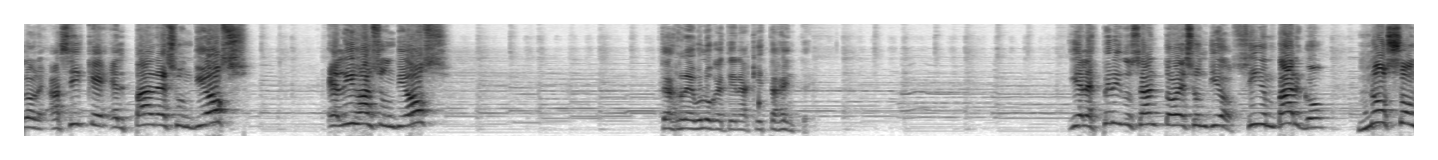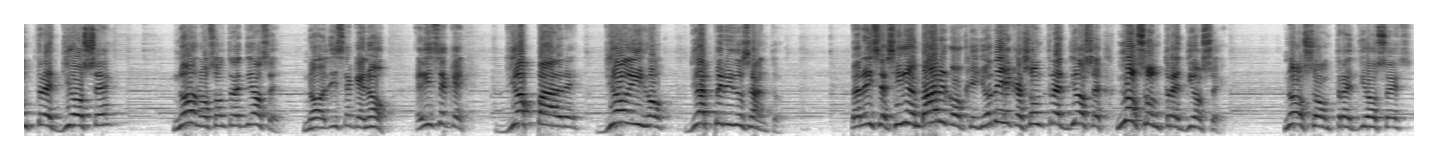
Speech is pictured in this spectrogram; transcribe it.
perdón, así que el Padre es un Dios, el Hijo es un Dios. Terrible que tiene aquí esta gente y el Espíritu Santo es un Dios. Sin embargo, no son tres dioses. No, no son tres dioses. No, él dice que no. Él dice que Dios Padre, Dios Hijo, Dios Espíritu Santo. Pero dice, sin embargo, que yo dije que son tres dioses, no son tres dioses. No son tres dioses.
